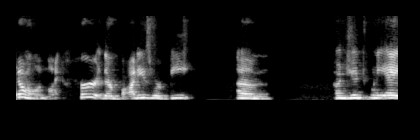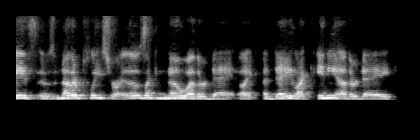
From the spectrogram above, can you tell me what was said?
down, like hurt. Their bodies were beat. Um, on June 28th, it was another police riot. It was like no other day, like a day like any other day.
